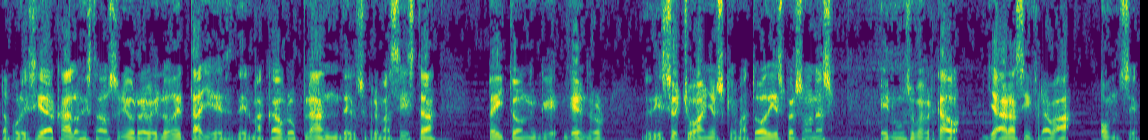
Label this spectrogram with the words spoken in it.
La policía de acá de los Estados Unidos reveló detalles del macabro plan del supremacista Peyton Gendor, de 18 años, que mató a 10 personas en un supermercado. Ya la cifra va 11.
